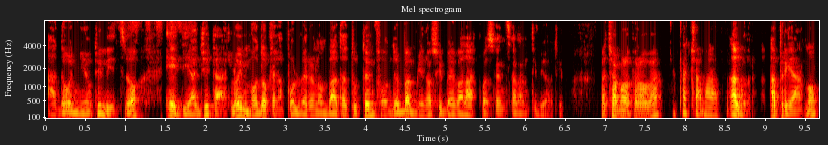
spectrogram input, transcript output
ad ogni utilizzo è di agitarlo in modo che la polvere non vada tutta in fondo e il bambino si beva l'acqua senza l'antibiotico. Facciamo la prova? Facciamo la prova. Allora, apriamo.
